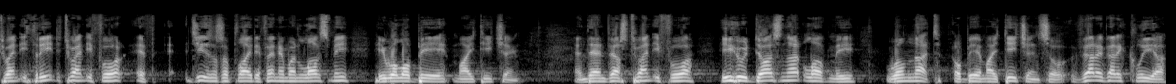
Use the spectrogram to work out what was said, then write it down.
23 to 24, if Jesus replied, If anyone loves me, he will obey my teaching. And then verse 24, he who does not love me will not obey my teaching. So very, very clear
